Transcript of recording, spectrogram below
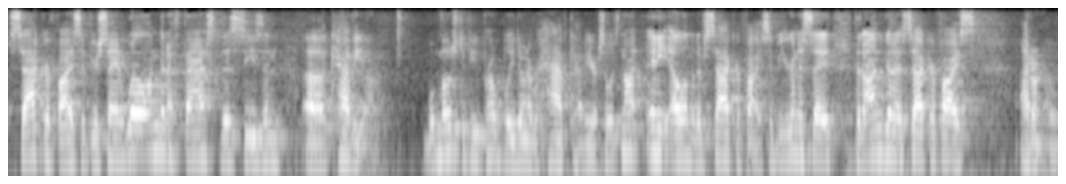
sacrifice if you're saying, well, I'm going to fast this season uh, caviar. Well, most of you probably don't ever have caviar, so it's not any element of sacrifice. If you're going to say that I'm going to sacrifice I don't know,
